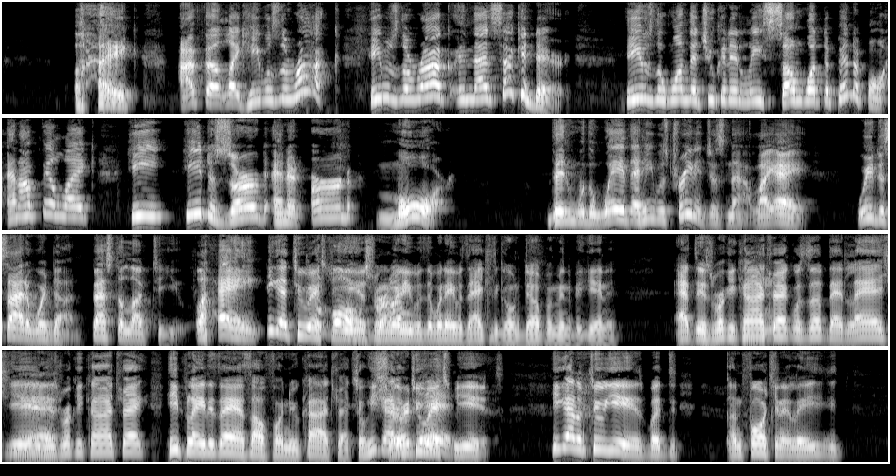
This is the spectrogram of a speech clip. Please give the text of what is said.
Like I felt like he was the rock. He was the rock in that secondary. He was the one that you could at least somewhat depend upon. And I feel like he he deserved and had earned more than the way that he was treated just now. Like, hey, we decided we're done. Best of luck to you. Like he got two extra on, years from when he was when they was actually going to dump him in the beginning. After his rookie mm-hmm. contract mm-hmm. was up that last year, yeah. his rookie contract, he played his ass off for a new contract. So he got sure him two did. extra years. He got him two years, but unfortunately,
